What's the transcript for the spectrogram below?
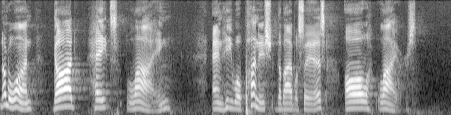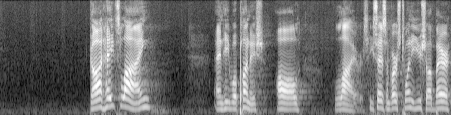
Number one, God hates lying, and he will punish, the Bible says, all liars. God hates lying, and he will punish all liars. He says in verse 20, You shall bear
